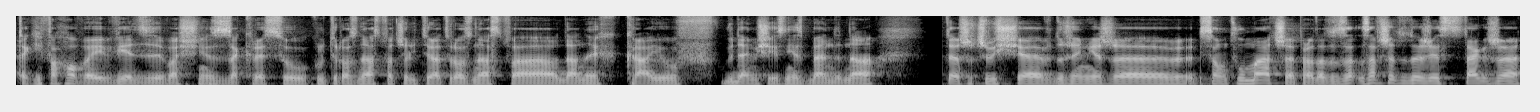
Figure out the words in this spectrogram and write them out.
takiej fachowej wiedzy właśnie z zakresu kulturoznawstwa czy literaturoznawstwa danych krajów wydaje mi się jest niezbędna. Też oczywiście w dużej mierze są tłumacze, prawda? To zawsze to też jest tak, że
